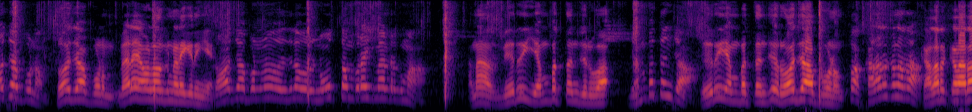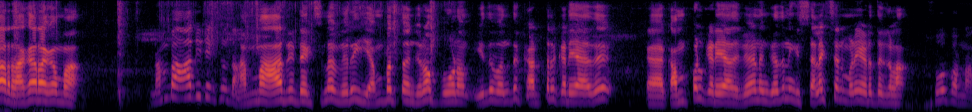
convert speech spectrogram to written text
ரோஜா பூனம். ரோஜா பூனம். விலை எவ்வளவு இருக்குன்னு நினைக்கிறீங்க? ரோஜா பூனம் இதுல ஒரு நூத்தம்பது ரூபாய்க்கு மேல இருக்குமா? ஆனா வெறும் எண்பத்தஞ்சு ரூபா. எண்பத்தஞ்சா? வெறும் எண்பத்தஞ்சு ரோஜா பூனம் கலர் கலரா கலர் கலரா ரக ரகமா. நம்ம டெக்ஸ்டைல் தான். நம்ம ஆர்டிடெக்ஸ்ல வெறும் எண்பத்தஞ்சு ரூபா பூனம் இது வந்து கட்டர் கிடையாது கம்பல் கிடையாது. வேணுங்கிறது நீங்க செலெக்ஷன் பண்ணி எடுத்துக்கலாம். சூப்பர்ண்ணா.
